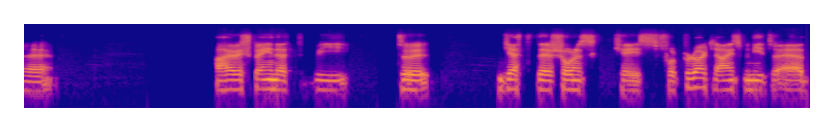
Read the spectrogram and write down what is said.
Uh, I have explained that we, to get the assurance case for product lines, we need to add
